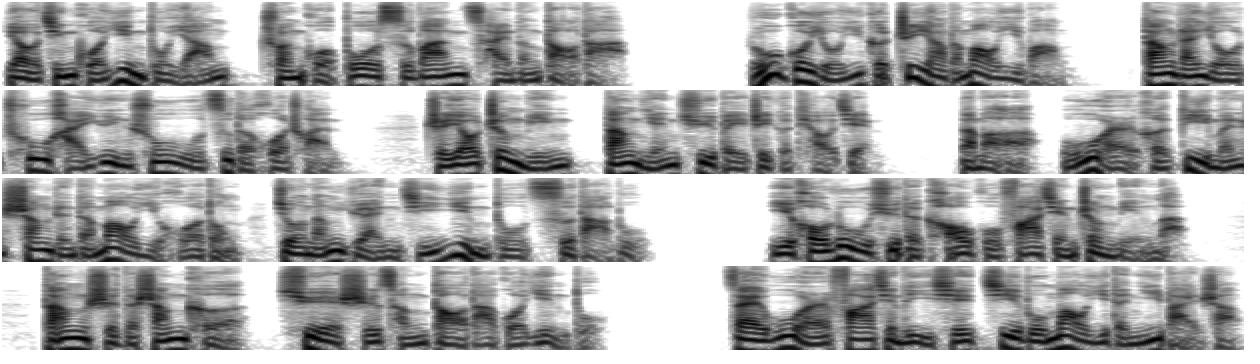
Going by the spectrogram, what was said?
要经过印度洋，穿过波斯湾才能到达。如果有一个这样的贸易网，当然有出海运输物资的货船。只要证明当年具备这个条件，那么乌尔和地门商人的贸易活动就能远及印度次大陆。以后陆续的考古发现证明了，当时的商客确实曾到达过印度。在乌尔发现的一些记录贸易的泥板上。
